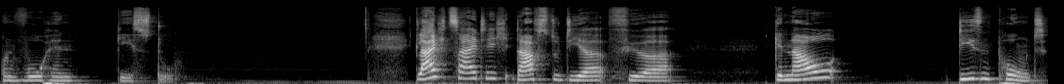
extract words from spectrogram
und wohin gehst du. Gleichzeitig darfst du dir für genau diesen Punkt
